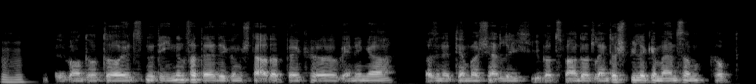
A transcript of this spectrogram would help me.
Mhm. Wenn du da jetzt nur die Innenverteidigung, Stauderbeck, äh, weniger, also nicht, die haben wahrscheinlich über 200 Länderspiele gemeinsam gehabt.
